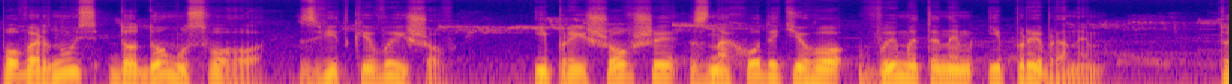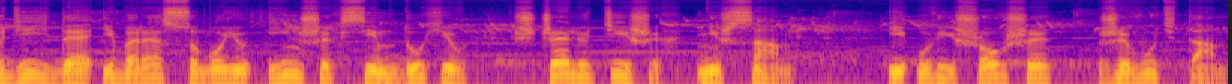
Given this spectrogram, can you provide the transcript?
Повернусь додому свого, звідки вийшов, і, прийшовши, знаходить його виметеним і прибраним. Тоді йде і бере з собою інших сім духів, ще лютіших, ніж сам, і, увійшовши, живуть там,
